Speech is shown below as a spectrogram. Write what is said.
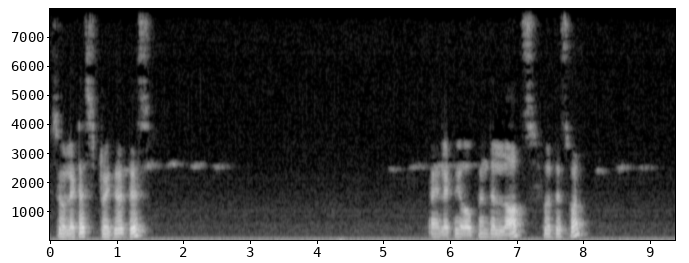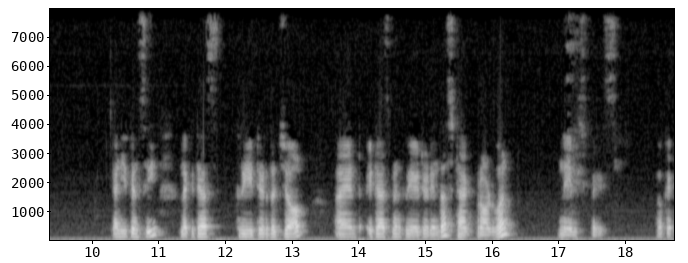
so let us trigger this and let me open the logs for this one and you can see like it has created the job and it has been created in the stack prod one namespace okay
